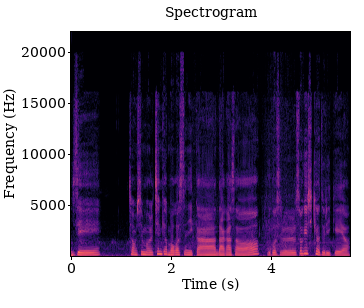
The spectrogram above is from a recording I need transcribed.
이제 점심을 챙겨 먹었으니까 나가서 이곳을 소개시켜 드릴게요.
